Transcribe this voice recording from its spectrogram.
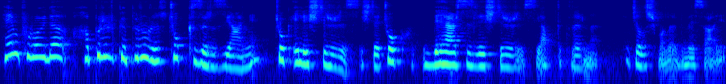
hem Freud'a hapırır köpürürüz, çok kızarız yani. Çok eleştiririz, işte çok değersizleştiririz yaptıklarını, çalışmalarını vesaire.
